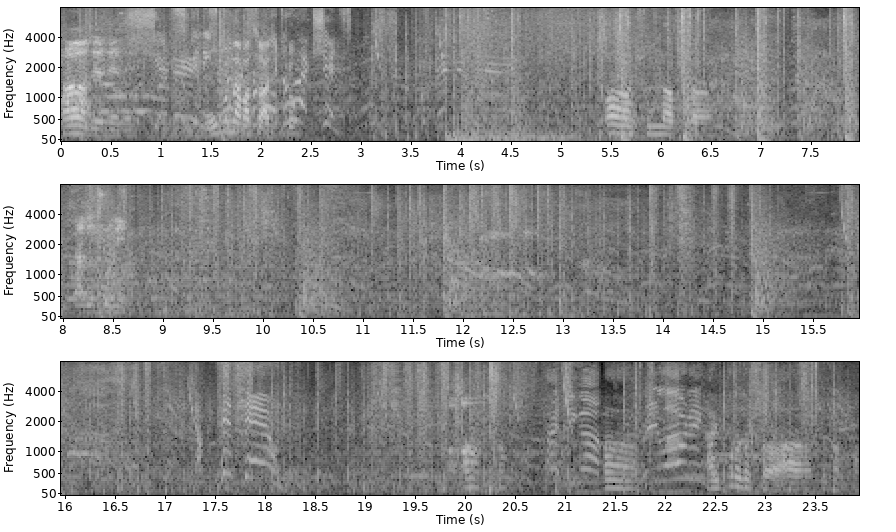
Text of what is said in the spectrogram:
아 네네네. Shit. Skinny's 5분 coming 남았어, 아직도. 아 존나 아프다. 나도 존이. 아. 다리 부러졌어. 아 존나 아파.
